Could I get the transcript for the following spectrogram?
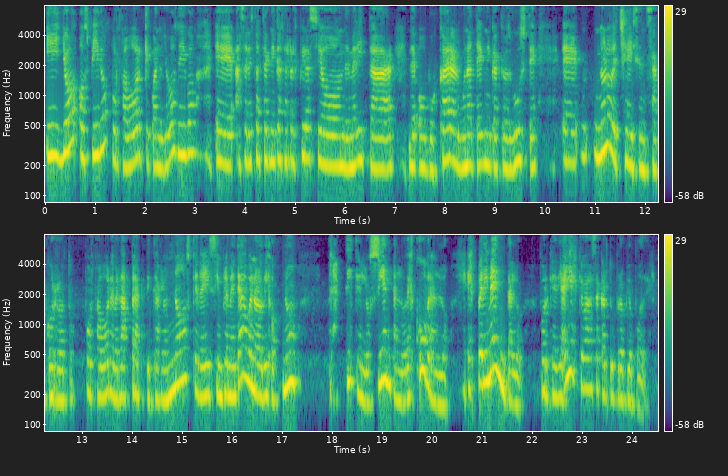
Y yo os pido, por favor, que cuando yo os digo eh, hacer estas técnicas de respiración, de meditar, de, o buscar alguna técnica que os guste, eh, no lo echéis en saco roto. Por favor, de verdad, practicarlo. No os quedéis simplemente, ah, bueno, lo dijo. No, practíquenlo, siéntanlo, descúbranlo, experimentalo, porque de ahí es que vas a sacar tu propio poder.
